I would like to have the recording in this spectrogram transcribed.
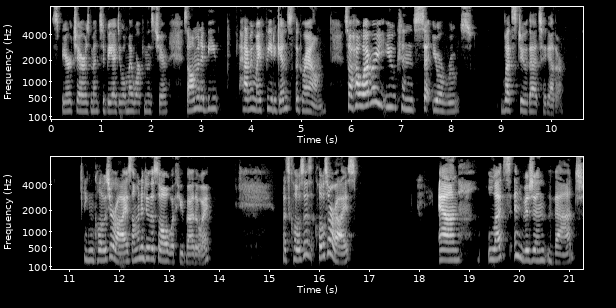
spirit chair is meant to be. I do all my work in this chair. So I'm going to be having my feet against the ground. So, however, you can set your roots, let's do that together. You can close your eyes. I'm going to do this all with you, by the way. Let's close, this, close our eyes and let's envision that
